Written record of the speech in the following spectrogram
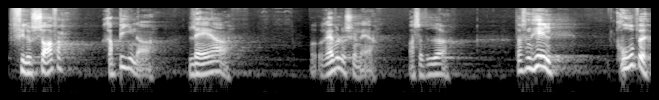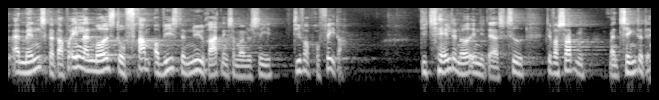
filosofer, rabbinere, lærere, revolutionære osv. Der er sådan en hel gruppe af mennesker, der på en eller anden måde stod frem og viste en ny retning, som man vil sige. De var profeter. De talte noget ind i deres tid. Det var sådan, man tænkte det.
